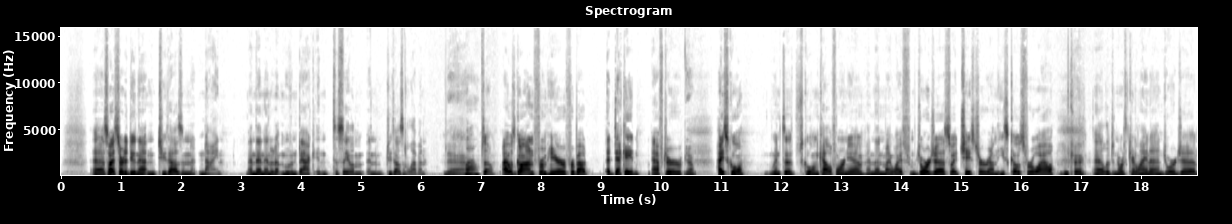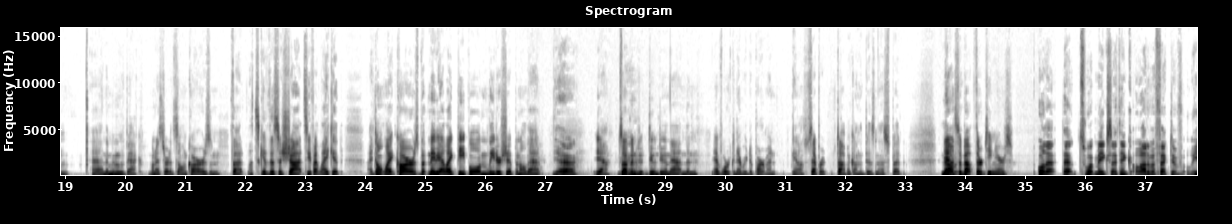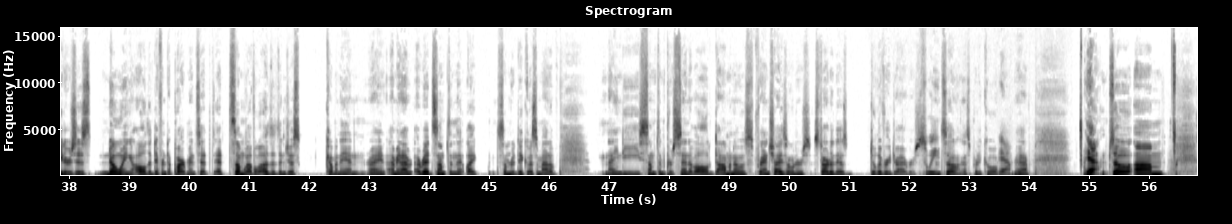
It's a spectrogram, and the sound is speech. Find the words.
Uh, so I started doing that in 2009, and then ended up moving back into Salem in 2011. Yeah. Wow. So I was gone from here for about a decade after Yeah. high school. Went to school in California, and then my wife's from Georgia, so I chased her around the East Coast for a while. Okay. Uh, lived in North Carolina and Georgia, and, and then we moved back when I started selling cars, and thought, let's give this a shot, see if I like it. I don't like cars, but maybe I like people and leadership and all that. Yeah. Yeah, so I've been doing doing that, and then I've worked in every department. You know, separate topic on the business, but No, yeah, it's about 13 years. Well, that that's what makes I think a lot of effective leaders is knowing all the different departments at at some level other than just coming in, right? I mean, I, I read something that like some ridiculous amount of ninety something percent of all Domino's franchise owners started as delivery drivers. Sweet. And so that's pretty cool. Yeah. yeah. Yeah. So, um,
